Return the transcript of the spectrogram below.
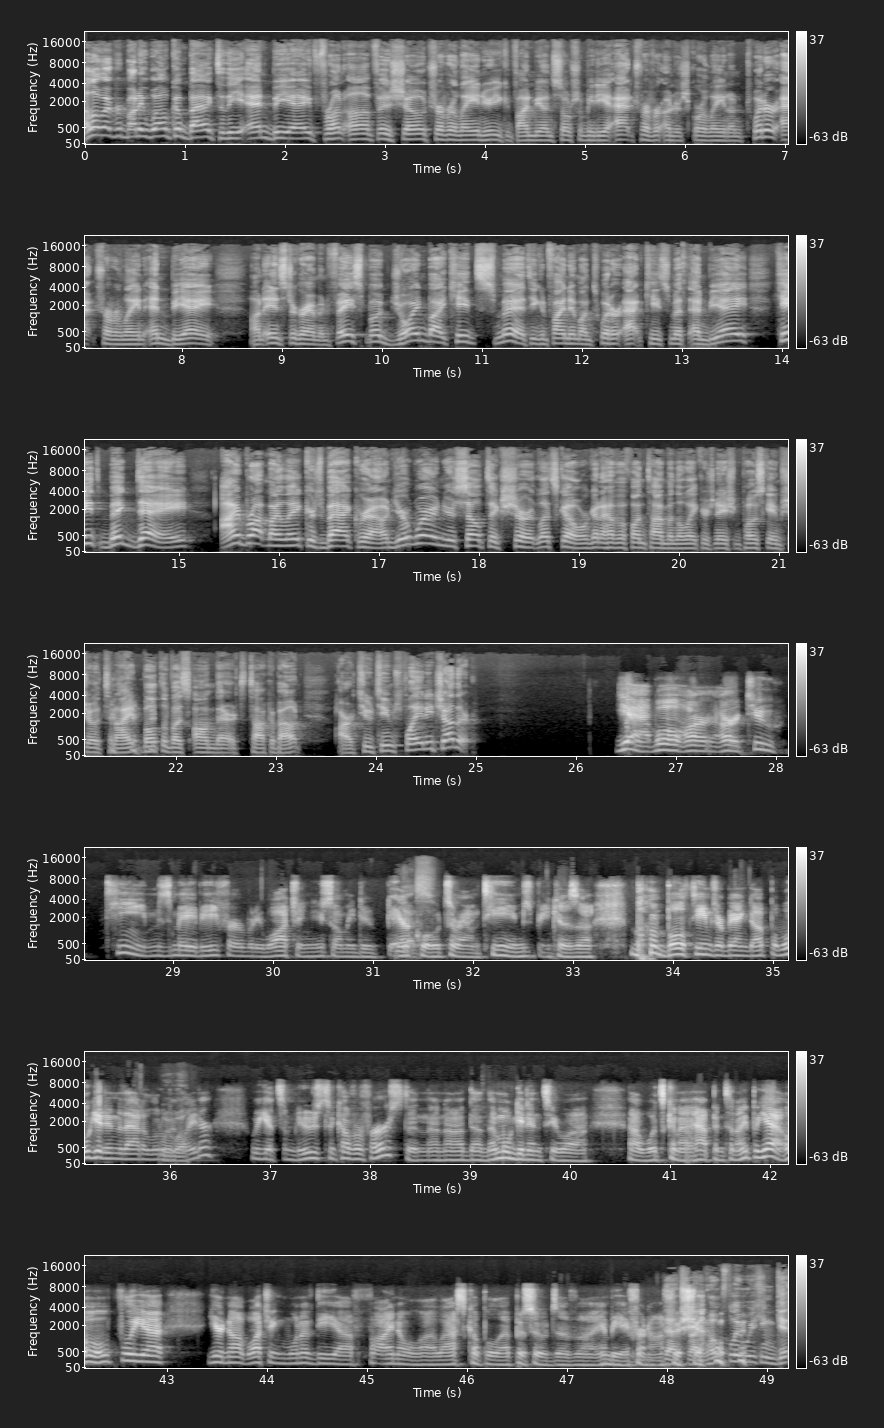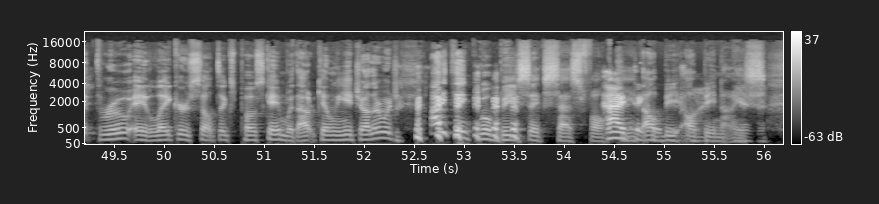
Hello, everybody. Welcome back to the NBA Front Office Show. Trevor Lane here. You can find me on social media at Trevor underscore Lane on Twitter, at Trevor Lane NBA on Instagram and Facebook. Joined by Keith Smith. You can find him on Twitter at Keith Smith NBA. Keith, big day. I brought my Lakers background. You're wearing your Celtics shirt. Let's go. We're going to have a fun time on the Lakers Nation postgame show tonight. Both of us on there to talk about our two teams playing each other. Yeah, well, our our two teams maybe for everybody watching you saw me do air yes. quotes around teams because uh both teams are banged up but we'll get into that a little we bit will. later we get some news to cover first and then uh then, we'll get into uh, uh what's gonna happen tonight but yeah hopefully uh you're not watching one of the uh, final uh, last couple episodes of uh, NBA front office. That's right. Hopefully, we can get through a Lakers Celtics post game without killing each other, which I think will be successful. I think I'll be, be I'll be nice. Yeah.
